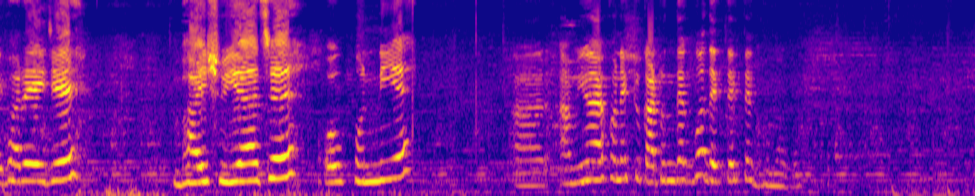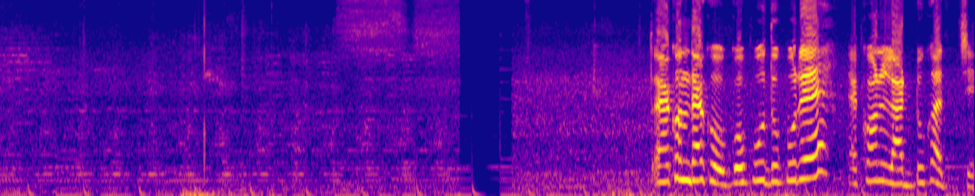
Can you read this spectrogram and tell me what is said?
এ ঘরে এই যে ভাই শুয়ে আছে, ও ফোন নিয়ে। আর আমিও এখন একটু কার্টুন দেখব, দেখতে দেখতে ঘুমোবো। এখন দেখো গপু দুপুরে এখন লাড্ডু খাচ্ছে।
